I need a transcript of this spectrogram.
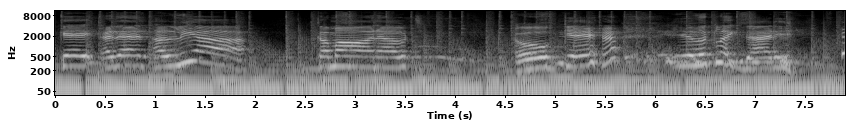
Okay, and then Aaliyah. Come on out. Okay. You look like daddy.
